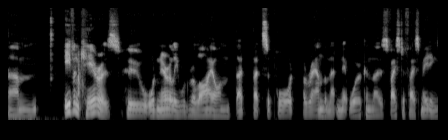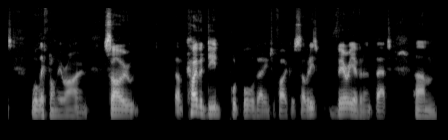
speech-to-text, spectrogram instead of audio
Um, even carers who ordinarily would rely on that, that support around them, that network and those face to face meetings, were left on their own. So, um, COVID did put all of that into focus. So, it is very evident that um,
